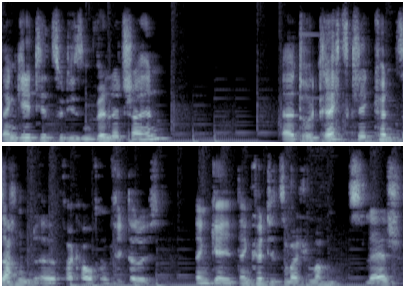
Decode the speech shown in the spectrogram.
dann geht ihr zu diesem Villager hin, äh, drückt Rechtsklick, könnt Sachen äh, verkaufen und kriegt dadurch dann Geld. Dann könnt ihr zum Beispiel machen Slash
